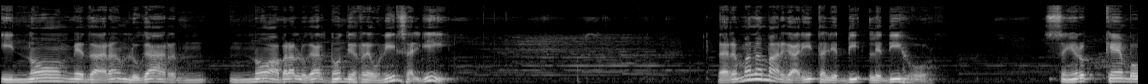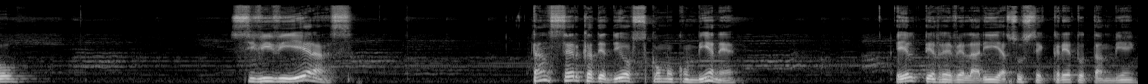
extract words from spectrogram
y no me darán lugar, no habrá lugar donde reunirse allí. La hermana Margarita le, le dijo, Señor Campbell, si vivieras tan cerca de Dios como conviene, Él te revelaría su secreto también.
